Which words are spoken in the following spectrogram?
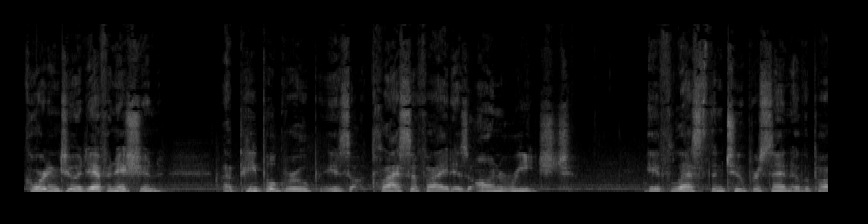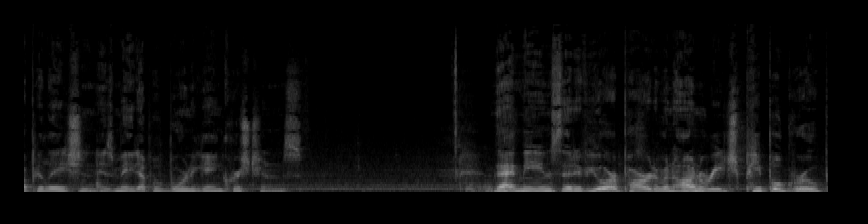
According to a definition, a people group is classified as unreached if less than 2% of the population is made up of born again Christians. That means that if you are part of an unreached people group,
